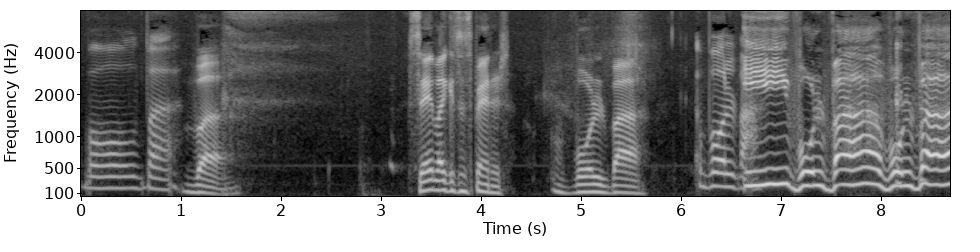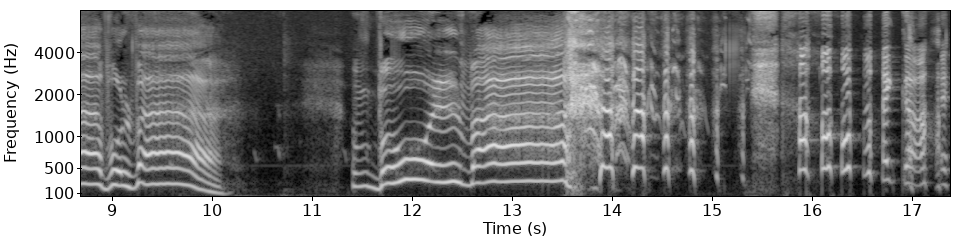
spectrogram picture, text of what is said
Vulva. Va. Say it like it's in Spanish. Volva. Vulva. Y volva, volva, volva. Volva. oh my god.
